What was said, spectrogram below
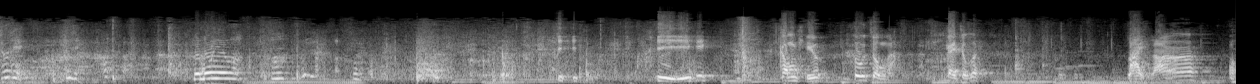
小姐，小姐，有冇嘢嘛？咦，咁巧都中啊，繼續啊，嚟啦，打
